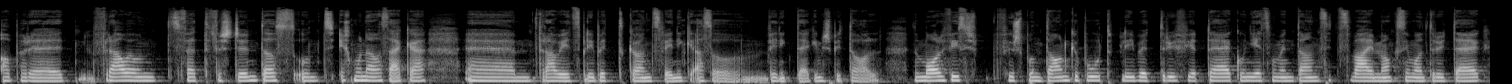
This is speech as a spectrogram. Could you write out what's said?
Aber äh, Frauen und Väter verstehen das und ich muss auch sagen, äh, Frauen jetzt bleiben ganz wenig, also wenig Tage im Spital. Normalerweise für Spontangeburt bleiben drei, vier Tage und jetzt momentan sind zwei, maximal drei Tage.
